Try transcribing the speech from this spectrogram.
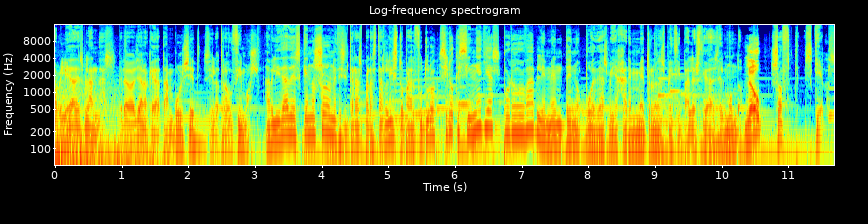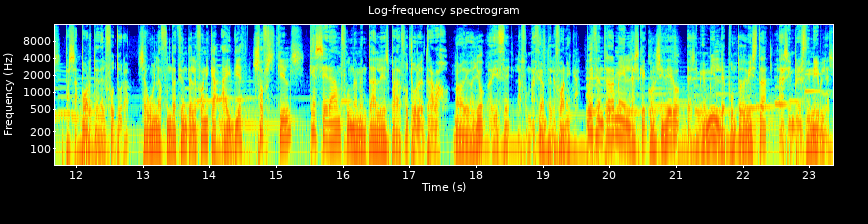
o habilidades blandas, pero ya no queda tan bullshit si lo traducimos. Habilidades que no solo necesitarás para estar listo para el futuro, sino que sin ellas probablemente no puedas viajar en metro en las principales ciudades del mundo. Nope. Soft skills, pasaporte del futuro. Según la Fundación Telefónica, hay 10 soft skills que serán fundamentales para el futuro del trabajo. No lo digo yo, lo dice la Fundación Telefónica. Voy a centrarme en las que considero, desde mi humilde punto de vista, las imprescindibles.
